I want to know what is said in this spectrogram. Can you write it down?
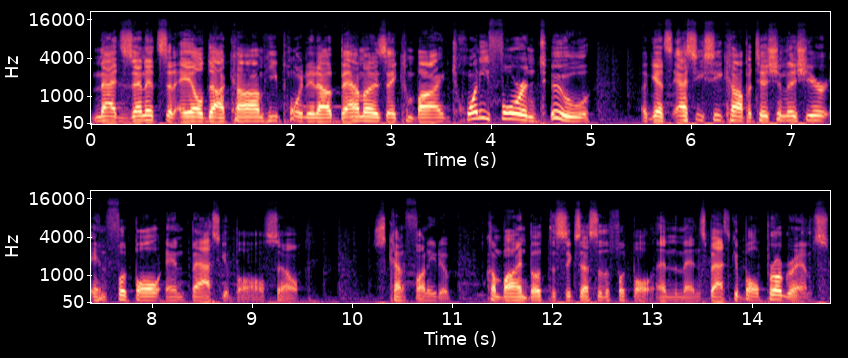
Matt Zenitz at AL.com, he pointed out Bama is a combined 24 and 2 against SEC competition this year in football and basketball. So it's kind of funny to combine both the success of the football and the men's basketball programs.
